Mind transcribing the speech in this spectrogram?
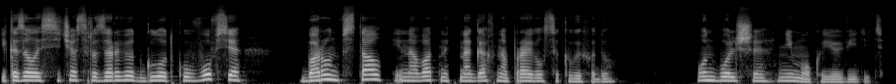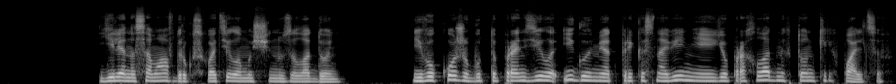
и, казалось, сейчас разорвет глотку вовсе, барон встал и на ватных ногах направился к выходу. Он больше не мог ее видеть. Елена сама вдруг схватила мужчину за ладонь. Его кожа будто пронзила иглами от прикосновения ее прохладных тонких пальцев.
